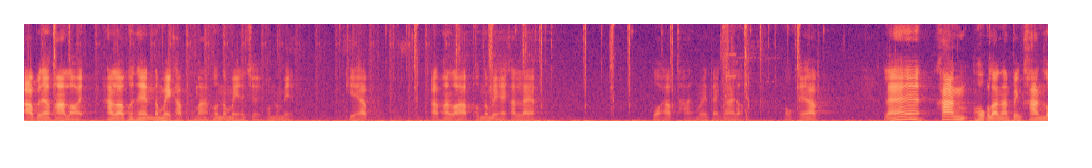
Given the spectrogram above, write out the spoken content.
เอาไปแล้วห้าร้อยห้าร้อยเพิ่มให้น้ำเมสครับ มาเพิ่มน้ำเมสเฉยเพิ่มน้ำเมสโอเคครับเอาห้าร้อยเพิ่มน้ำเมสให้ขั้นแรกบอกครับฐานไม่ได้แตกง่ายหรอกโอเคครับ และ ขั้น6แล้วนั้นเป็นขั้นโล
